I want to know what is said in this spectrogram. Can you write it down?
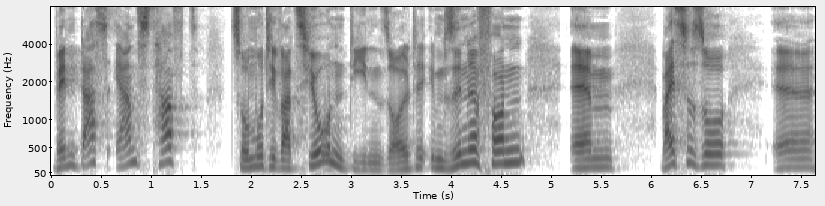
wenn das ernsthaft zur Motivation dienen sollte im Sinne von ähm, weißt du so äh,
